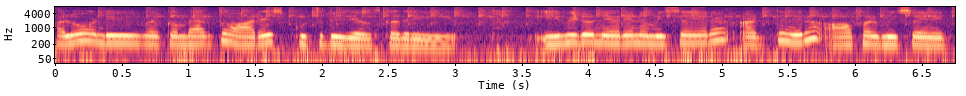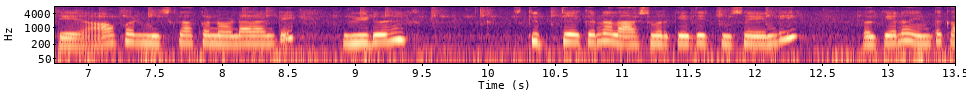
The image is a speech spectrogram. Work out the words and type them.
హలో అండి welcome back to RS Kucchu designs Kadari. ఈ వీడియోని ఎవరైనా మిస్ అయ్యారా? అడితే మీరు ఆఫర్ మిస్ అయినట్టే. ఆఫర్ మిస్ కాకుండా ఉండాలంటే వీడియోని స్కిప్ చేయకుండా లాస్ట్ వరకు అయితే చూసేయండి. ఓకేనా? ఇంతకు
